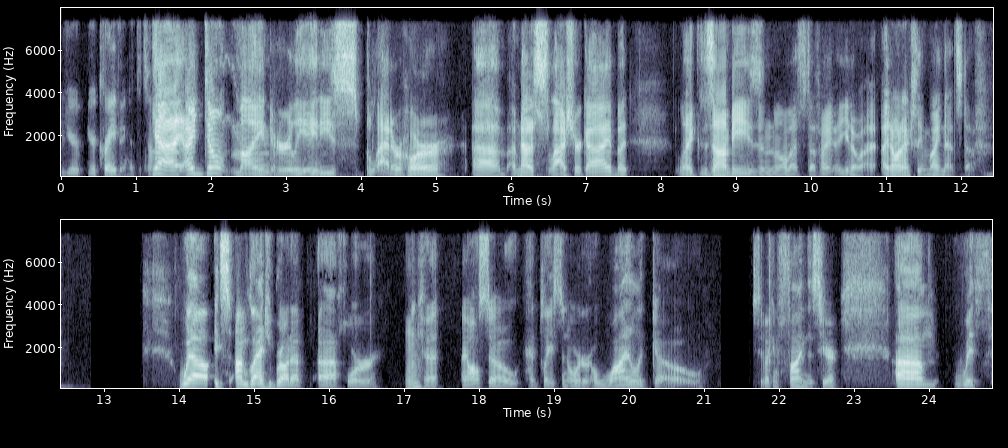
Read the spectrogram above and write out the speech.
your your craving at the time. Yeah, I, I don't mind early 80s splatter horror. Um, I'm not a slasher guy, but like zombies and all that stuff, I you know, I, I don't actually mind that stuff. Well, it's I'm glad you brought up uh, horror Mhm. because I also had placed an order a while ago. see if I can find this here. Um, with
